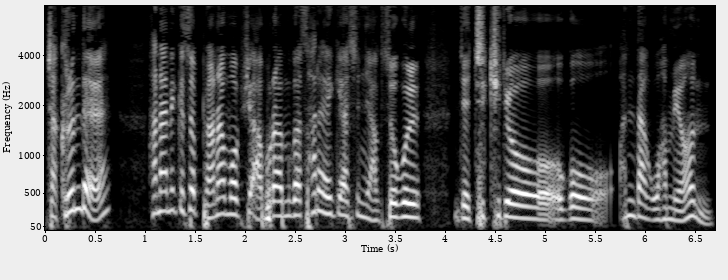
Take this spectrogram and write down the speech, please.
자, 그런데 하나님께서 변함없이 아브라함과 사라에게 하신 약속을 이제 지키려고 한다고 하면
